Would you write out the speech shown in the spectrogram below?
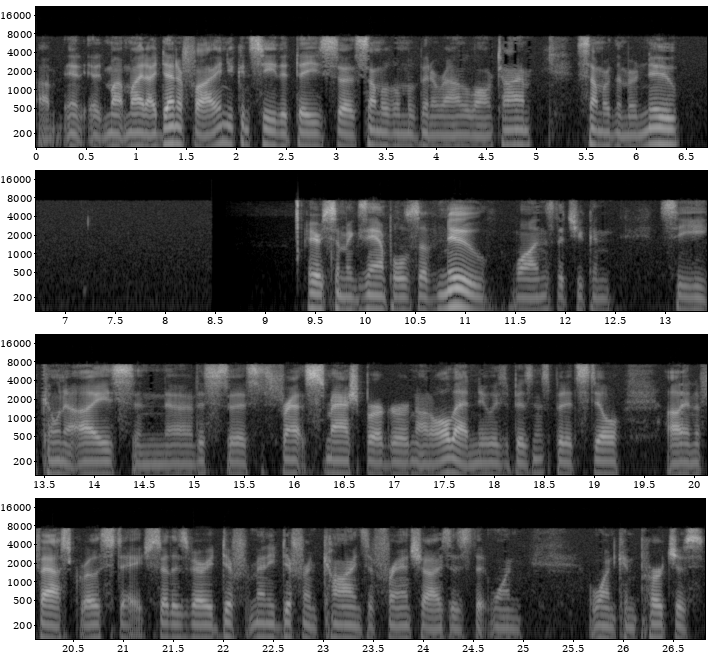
um, it, it might, might, identify. And you can see that these uh, some of them have been around a long time, some of them are new. Here's some examples of new ones that you can see Kona Ice and uh, this, uh, Smash Burger, not all that new as a business, but it's still uh, in a fast growth stage. So there's very different, many different kinds of franchises that one one can purchase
